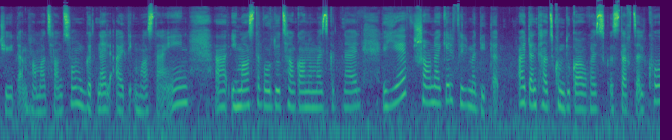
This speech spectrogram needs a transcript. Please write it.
չգիտեմ, համացանցում գտնել այդ իմաստային իմաստը, որ դու ցանկանում ես գտնել եւ շարունակել ֆիլմը դիտել Այդ ընթացքում դու կարող ես ստեղծել քո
